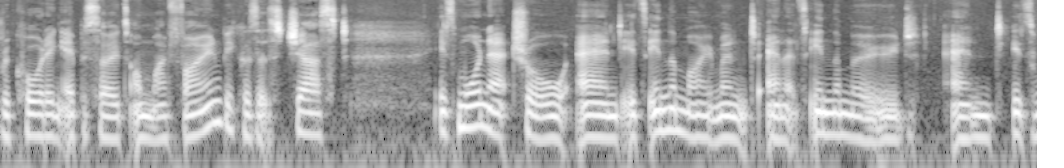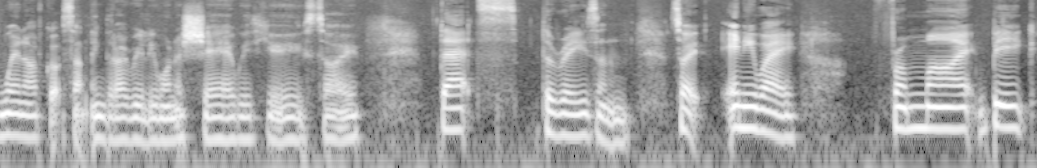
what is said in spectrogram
recording episodes on my phone because it's just it's more natural and it's in the moment and it's in the mood and it's when I've got something that I really want to share with you. So that's the reason. So anyway, from my big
